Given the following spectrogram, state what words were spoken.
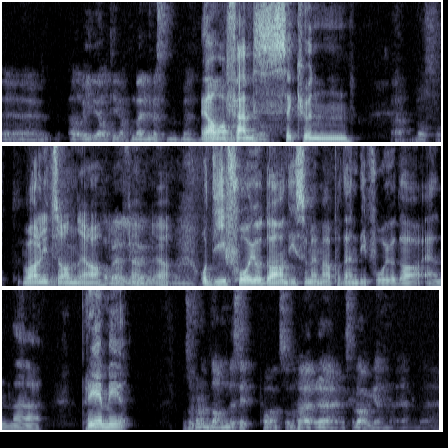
Eh, Ja, det var idealtid, ja. Nærmest. Ja, han var fem sekunder var. Litt sånn, ja. fem, ja. Og de får jo da, de som er med på den, de får jo da en uh, premie. Og så får de navnet sitt på en sånn her eh, Vi skal lage en, en eh,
